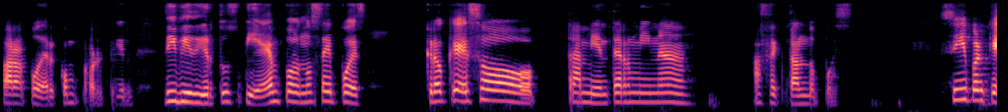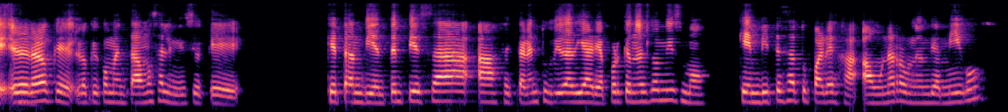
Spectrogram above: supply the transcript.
para poder compartir, dividir tus tiempos, no sé, pues creo que eso también termina afectando pues. Sí, porque era lo que, lo que comentábamos al inicio, que, que también te empieza a afectar en tu vida diaria, porque no es lo mismo que invites a tu pareja a una reunión de amigos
